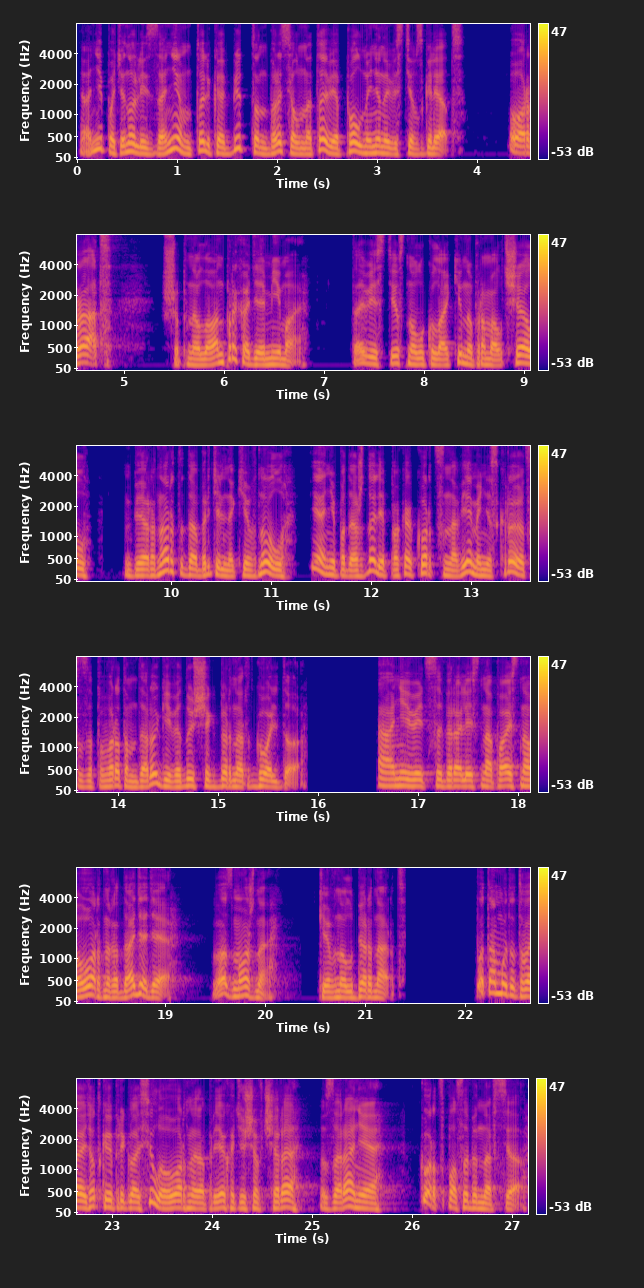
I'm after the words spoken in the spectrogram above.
Они потянулись за ним, только Биттон бросил на Тави полный ненависти взгляд. «Урод!» — шепнул он, проходя мимо. Тави стиснул кулаки, но промолчал. Бернард одобрительно кивнул, и они подождали, пока Корт с сыновьями не скроются за поворотом дороги, ведущей к Бернардгольду. «Они ведь собирались напасть на Уорнера, да, дядя?» «Возможно», — кивнул Бернард. «Потому-то твоя тетка и пригласила Уорнера приехать еще вчера, заранее. Корт способен на все.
